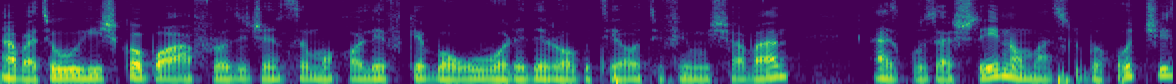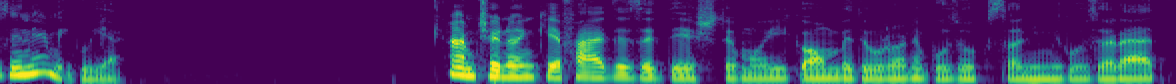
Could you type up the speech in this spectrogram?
البته او هیچگاه با افراد جنس مخالف که با او وارد رابطه عاطفی می‌شوند از گذشته نامطلوب خود چیزی نمی‌گوید همچنان که فرد ضد اجتماعی گام به دوران بزرگسالی می‌گذارد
